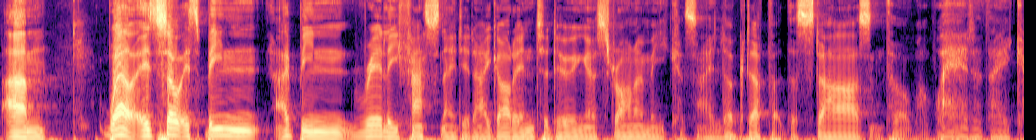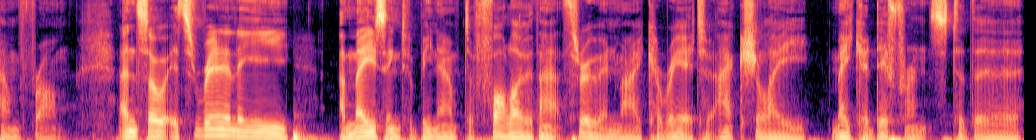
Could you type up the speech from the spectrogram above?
Um, well, it's so it's been I've been really fascinated. I got into doing astronomy because I looked up at the stars and thought, well, where do they come from? And so it's really amazing to have been able to follow that through in my career to actually make a difference to the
